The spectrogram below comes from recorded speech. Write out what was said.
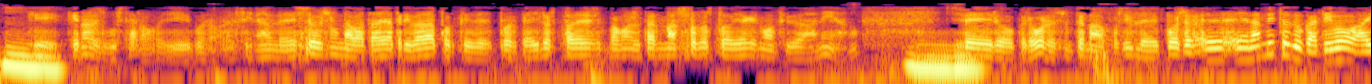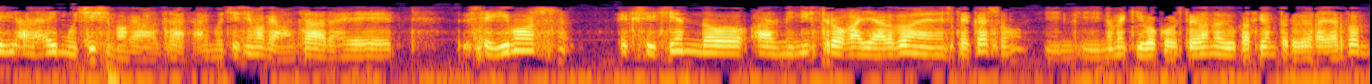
mm. que, no les gusta, ¿no? Y bueno, al final eso es una batalla privada porque porque ahí los padres vamos a estar más solos todavía que con ciudadanía, ¿no? Mm, pero pero bueno, es un tema posible. Pues eh, en el ámbito educativo hay, hay muchísimo que avanzar, hay muchísimo que avanzar. Eh, seguimos exigiendo al ministro Gallardón en este caso, y, no me equivoco, estoy hablando de educación, pero de Gallardón,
